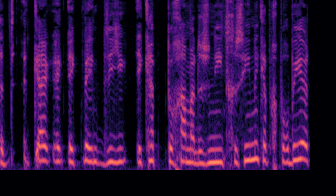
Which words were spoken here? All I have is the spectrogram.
Het, kijk, ik, ik, weet, die, ik heb het programma dus niet gezien. Ik heb geprobeerd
